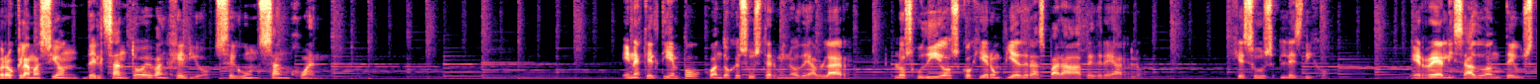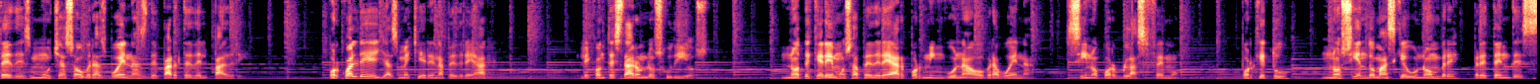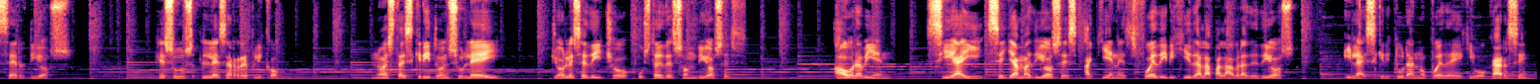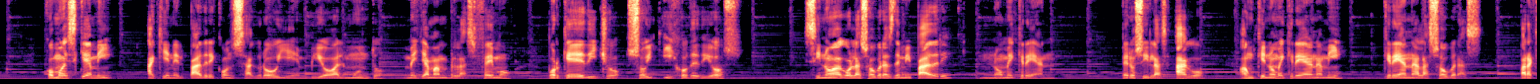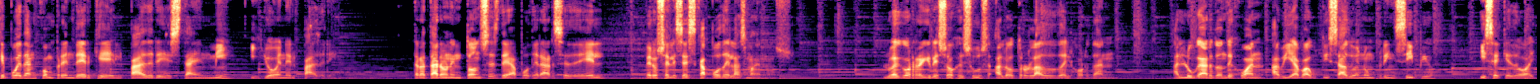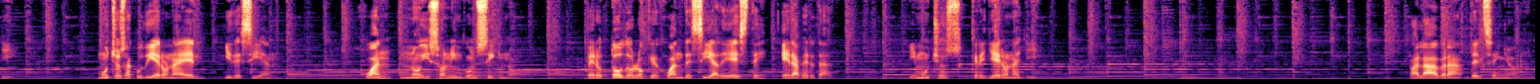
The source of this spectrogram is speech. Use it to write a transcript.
Proclamación del Santo Evangelio según San Juan. En aquel tiempo, cuando Jesús terminó de hablar, los judíos cogieron piedras para apedrearlo. Jesús les dijo, He realizado ante ustedes muchas obras buenas de parte del Padre. ¿Por cuál de ellas me quieren apedrear? Le contestaron los judíos, no te queremos apedrear por ninguna obra buena, sino por blasfemo, porque tú, no siendo más que un hombre, pretendes ser Dios. Jesús les replicó, ¿no está escrito en su ley, yo les he dicho, ustedes son dioses? Ahora bien, si ahí se llama dioses a quienes fue dirigida la palabra de Dios, y la escritura no puede equivocarse, ¿Cómo es que a mí, a quien el Padre consagró y envió al mundo, me llaman blasfemo porque he dicho soy hijo de Dios? Si no hago las obras de mi Padre, no me crean. Pero si las hago, aunque no me crean a mí, crean a las obras, para que puedan comprender que el Padre está en mí y yo en el Padre. Trataron entonces de apoderarse de él, pero se les escapó de las manos. Luego regresó Jesús al otro lado del Jordán, al lugar donde Juan había bautizado en un principio, y se quedó allí. Muchos acudieron a él y decían, Juan no hizo ningún signo, pero todo lo que Juan decía de éste era verdad, y muchos creyeron allí. Palabra del Señor.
